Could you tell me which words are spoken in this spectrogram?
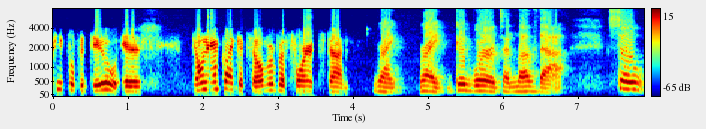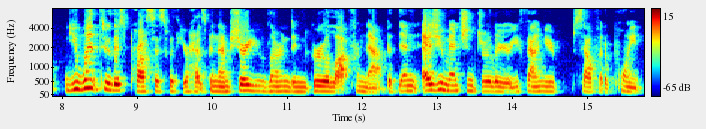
people to do is don't act like it's over before it's done. Right, right. Good words. I love that. So you went through this process with your husband. I'm sure you learned and grew a lot from that. But then, as you mentioned earlier, you found yourself at a point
